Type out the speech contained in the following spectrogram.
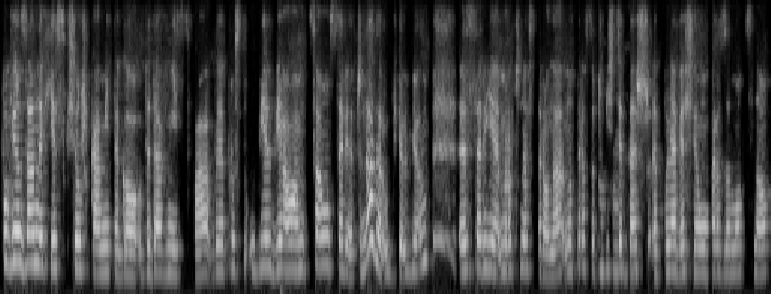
powiązanych jest z książkami tego wydawnictwa, bo ja po prostu uwielbiałam całą serię, czy nadal uwielbiam e, serię Mroczna Strona. No teraz oczywiście okay. też e, pojawia się bardzo mocno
